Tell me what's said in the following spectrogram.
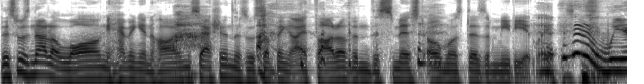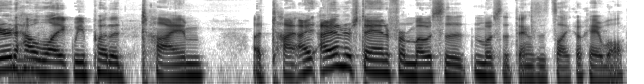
this was not a long hemming and hawing session. This was something I thought of and dismissed almost as immediately. Isn't it weird how like we put a time a time I, I understand for most of the most of the things it's like, okay, well,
